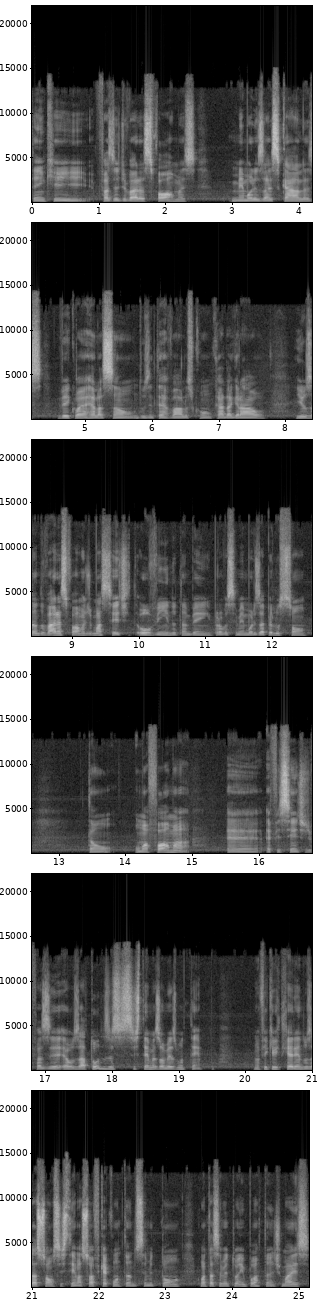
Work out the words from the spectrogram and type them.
Tem que fazer de várias formas, memorizar escalas, ver qual é a relação dos intervalos com cada grau e usando várias formas de macete, ouvindo também para você memorizar pelo som. Então, uma forma é, eficiente de fazer é usar todos esses sistemas ao mesmo tempo. Não fique querendo usar só um sistema, só ficar contando semitom. Contar semitom é importante, mas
